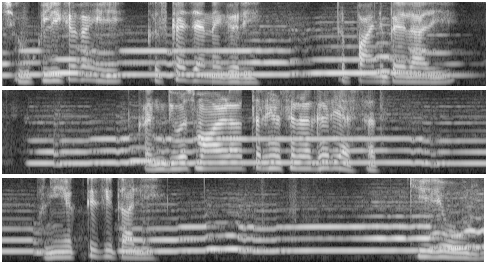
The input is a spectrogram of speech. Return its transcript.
अशी हुकली का काही कस काय जाणे घरी? तर पाणी प्यायला आली. कारण दिवस मावळला तर ह्या सगळ्या घरी असतात. पण ही एकटीच इथं आली. की ओढून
